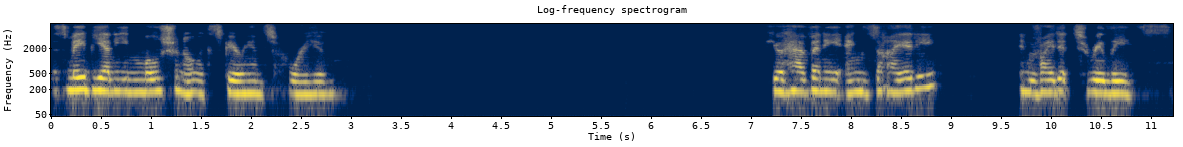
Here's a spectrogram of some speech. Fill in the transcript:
This may be an emotional experience for you. If you have any anxiety, invite it to release.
